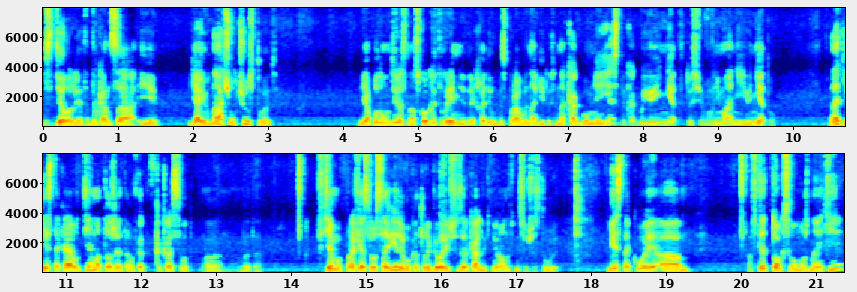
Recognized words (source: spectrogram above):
сделали это до конца, и я ее начал чувствовать, я подумал, интересно, а сколько это времени-то я ходил без правой ноги? То есть она как бы у меня есть, но как бы ее и нет. То есть во внимании ее нету. Знаете, есть такая вот тема тоже, это вот как, как раз вот э, в, это, в тему к профессору Савельеву, который говорит, что зеркальных нейронов не существует. Есть такой, э, в TED Talks его можно найти,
